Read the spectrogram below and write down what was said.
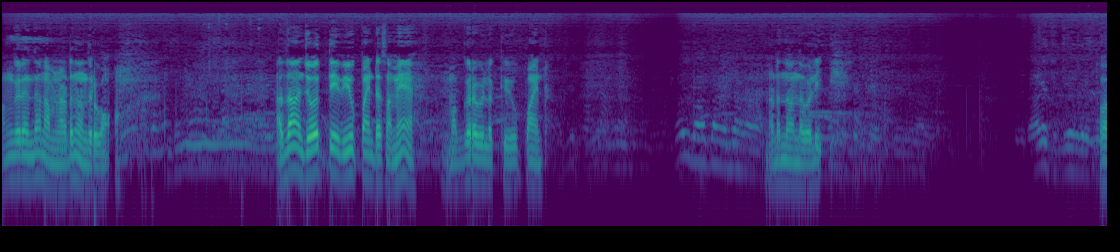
அங்கிருந்து நம்ம நடந்து வந்திருக்கோம். அதான் ஜோதி வியூ பாயிண்டா சாமி. மக்கர விளக்கு வியூ பாயிண்ட் நடந்து வந்த வழி. வா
